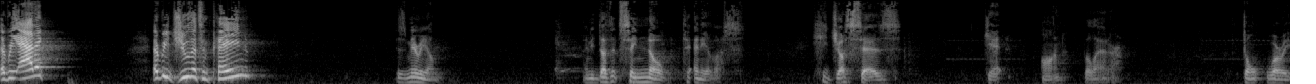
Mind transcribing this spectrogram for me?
every addict, every Jew that's in pain is Miriam. And he doesn't say no to any of us. He just says, get on the ladder. Don't worry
